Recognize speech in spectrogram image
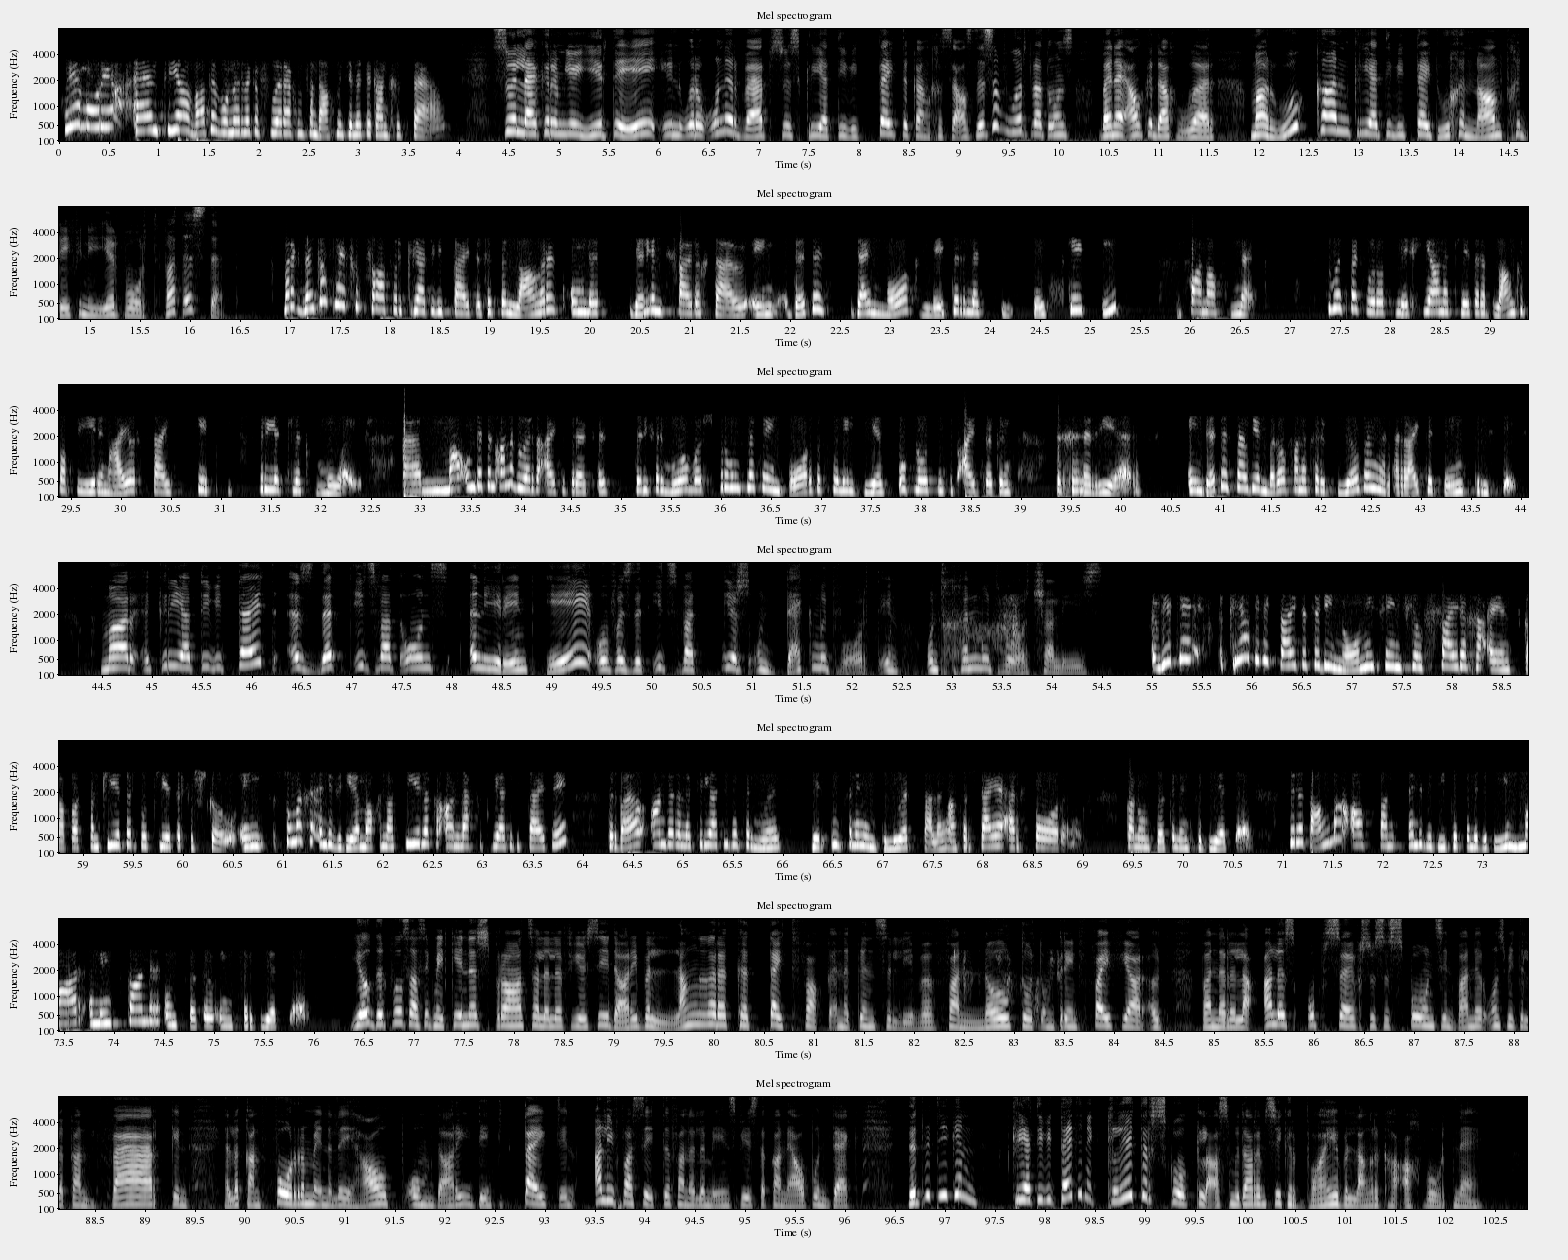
Goeiemôre Antia, wat 'n wonderlike voorreg om vandag met julle te kan gesels. So lekker om jou hier te hê en oor 'n onderwerp soos kreatiwiteit te kan gesels. Dis 'n woord wat ons byna elke dag hoor, maar hoe kan kreatiwiteit hoegenaamd gedefinieer word? Wat is dit? Maar ek dink as jy gesels oor kreatiwiteit, is dit belangrik om dit jy eenvoudig te hou en dit is jy maak letterlik iets. Jy skep iets vanaf niks. Soos byvoorbeeld jy gee aan 'n kleuter 'n blanke papier en hy of sy skep iets vreeslik mooi. Ehm um, maar om dit in ander woorde uit te druk is dit die vermoë om oorspronklike en waardevolle idees, oplossings of uitdrukkings te genereer. En dit is nou deur middel van 'n verbeelding ryke denkproses. Maar kreatiwiteit is dit iets wat ons inherënt het of is dit iets wat eers ontdek moet word en ontgin moet word, Charlize? Weet jy, kreatiwiteit is 'n dinamiese en veelsidige eienskap wat van kleuter tot kleuter verskil en sommige individue mag natuurlike aanleg vir kreatiwiteit hê terwyl ander hulle kreatiewe vermoëns deur oefening en blootstelling aan verskeie ervarings kan ontwikkel en verbeter. So dit hang maar af van individu tot individu, maar 'n mens kan dit ontwikkel en verbeter. Heel dikwels as ek met kinders praat, sal hulle vir jou sê daardie belangrike tydvak in 'n kind se lewe van 0 tot omtrent 5 jaar oud wanneer hulle alles opsuig soos 'n spons en wanneer ons met hulle kan werk en hulle kan vorm en hulle help om daardie identiteit en al die fasette van hulle menswees te kan help ontdek. Dit beteken kreatiwiteit in die kleuterskoolklas moet daarom seker baie belangrik geag word, né? Nee?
